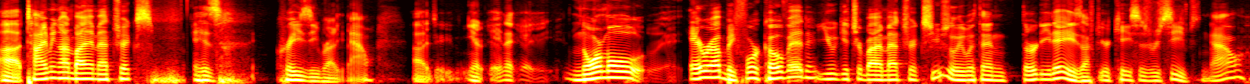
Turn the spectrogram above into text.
Uh, timing on biometrics is crazy right now. Uh, you know, in a normal era before COVID, you would get your biometrics usually within 30 days after your case is received. Now,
